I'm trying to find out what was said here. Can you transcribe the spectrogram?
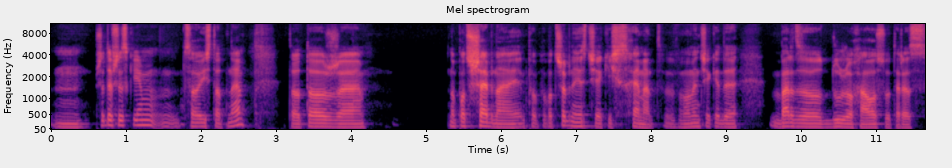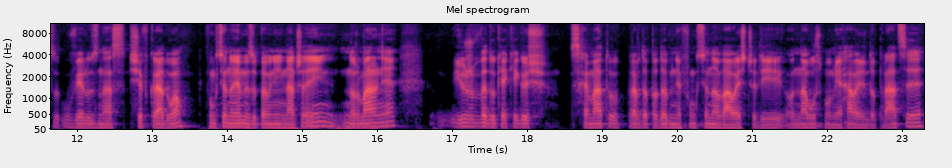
Mm, przede wszystkim, co istotne, to to, że no potrzebna, po, potrzebny jest Ci jakiś schemat. W momencie, kiedy bardzo dużo chaosu teraz u wielu z nas się wkradło, funkcjonujemy zupełnie inaczej, normalnie, już według jakiegoś schematu prawdopodobnie funkcjonowałeś, czyli na 8 jechałeś do pracy,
